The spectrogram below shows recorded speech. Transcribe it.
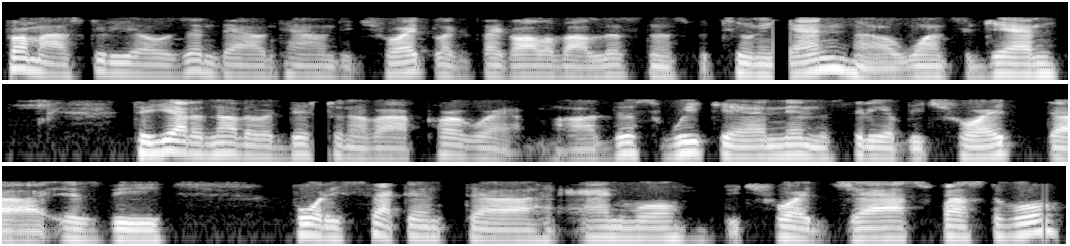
from our studios in downtown Detroit. I'd like to thank all of our listeners for tuning in uh, once again to yet another edition of our program. Uh, this weekend in the city of Detroit uh, is the 42nd uh, annual Detroit Jazz Festival.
